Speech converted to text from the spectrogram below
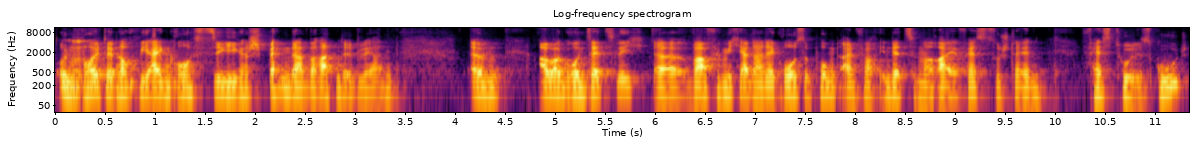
und wollte noch wie ein großzügiger Spender behandelt werden. Ähm, aber grundsätzlich äh, war für mich ja da der große Punkt, einfach in der Zimmerei festzustellen, Festool ist gut.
